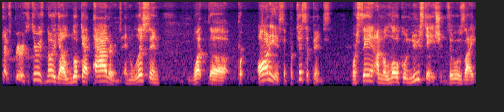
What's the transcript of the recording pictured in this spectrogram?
those conspiracy theories. No, you got to look at patterns and listen what the audience, the participants, were saying on the local news stations. It was like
